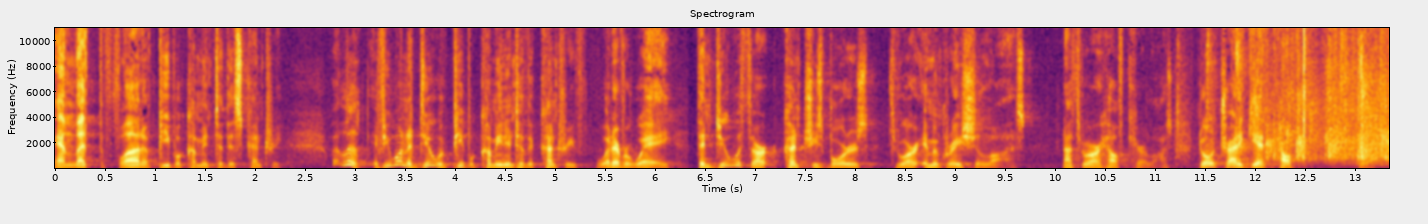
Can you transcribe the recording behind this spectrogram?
and let the flood of people come into this country? But look, if you want to deal with people coming into the country, whatever way, then deal with our country's borders through our immigration laws, not through our health care laws. Don't try to get health.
